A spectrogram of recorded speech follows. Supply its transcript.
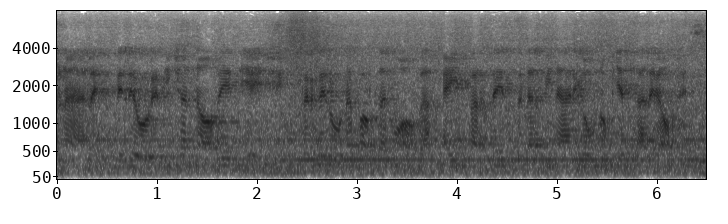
nazionale delle ore 19.10 per Verona Porta Nuova è in partenza dal binario 1 Piazzale Ovest.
